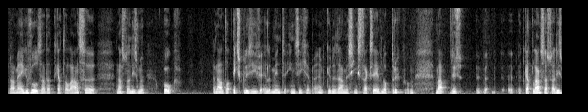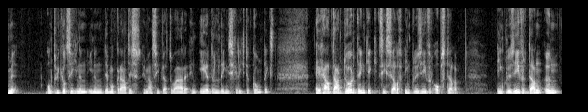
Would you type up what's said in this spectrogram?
naar mijn gevoel zou dat Catalaanse nationalisme ook een aantal exclusieve elementen in zich hebben. We kunnen daar misschien straks even op terugkomen. Maar dus het Catalaans nationalisme ontwikkelt zich in een, in een democratisch, emancipatoire en eerder linksgerichte context en gaat daardoor, denk ik, zichzelf inclusiever opstellen. Inclusiever dan een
